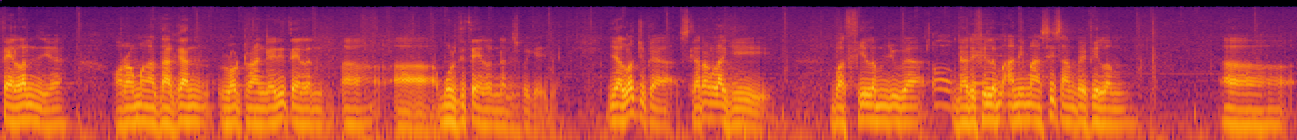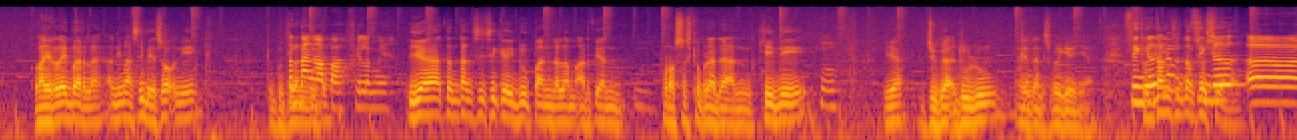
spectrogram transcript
talent ya orang mengatakan Lord Rangga ini talent uh, uh, multi talent dan sebagainya ya Lord juga sekarang lagi buat film juga oh, okay. dari film animasi sampai film uh, layar lebar lah animasi besok nih kebetulan tentang kita, apa filmnya? Ya tentang sisi kehidupan dalam artian hmm. proses keberadaan kini hmm. Ya juga dulu ya, dan sebagainya. Singlenya, tentang, tentang single, sosial. Uh,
